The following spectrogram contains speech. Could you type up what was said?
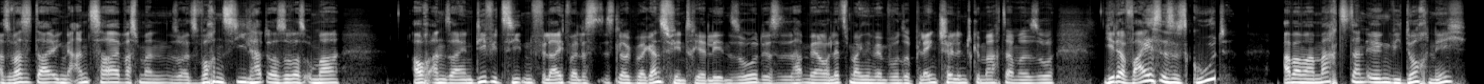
also was ist da irgendeine Anzahl, was man so als Wochenziel hat oder sowas, um mal auch an seinen Defiziten vielleicht, weil das ist, glaube ich, bei ganz vielen Triathleten so. Das haben wir auch letztes Mal gesehen, wenn wir unsere Plank Challenge gemacht haben oder so. Jeder weiß, es ist gut, aber man macht es dann irgendwie doch nicht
